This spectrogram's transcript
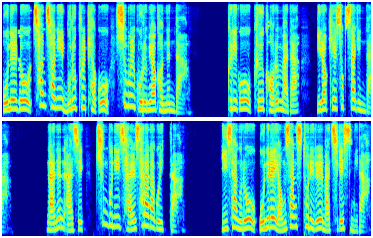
오늘도 천천히 무릎을 펴고 숨을 고르며 걷는다. 그리고 그 걸음마다 이렇게 속삭인다. 나는 아직 충분히 잘 살아가고 있다. 이상으로 오늘의 영상 스토리를 마치겠습니다.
